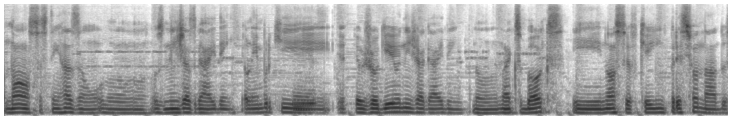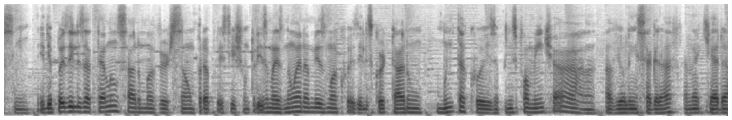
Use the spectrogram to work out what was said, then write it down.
Nossa, você tem razão. O, os Ninjas Gaiden. Eu lembro que eu, eu, joguei o Ninja Gaiden no, no Xbox e nossa, eu fiquei impressionado assim. E depois eles até lançaram uma versão para PlayStation 3 mas não era a mesma coisa. Eles cortaram muita coisa, principalmente a, a violência gráfica, né? Que era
